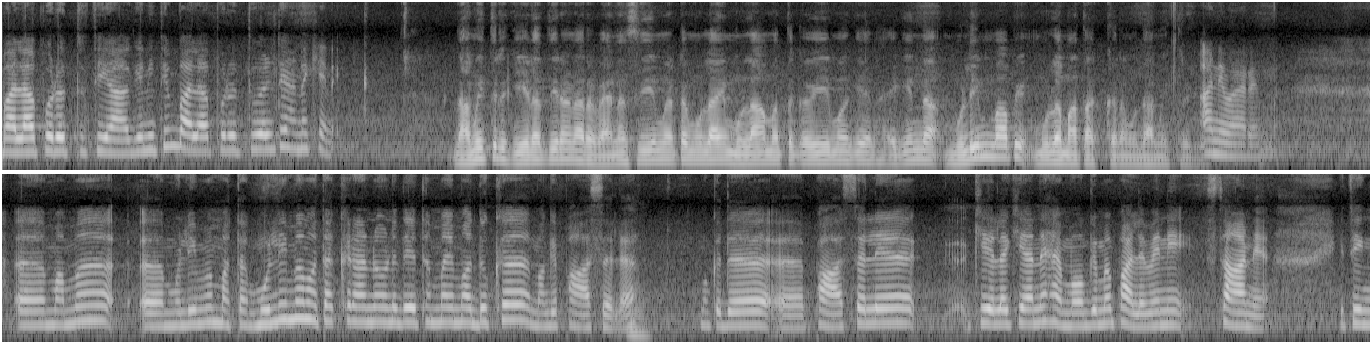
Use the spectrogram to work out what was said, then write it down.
බලාපොරොත්තු තියාගෙන ඉතින් බලාපොරොත්තු වලට යන කෙනෙක්. දමිත්‍රි කියලා තියෙනවා අර වෙනසීමට මුලයි මුලාමතක වීම කියලා. ඒකින්ද මුලින්ම අපි මුල මතක් කරමු දමිත්‍රි. අනිවාර්යෙන්ම. මම මුලින්ම මත මුලින්ම මතක් කරන්න ඕන දේ තමයි මදුක මගේ පාසල. මොකද පාසල කියලා කියන්නේ හැමෝගෙම පළවෙනි ස්ථානය. ඉතින්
